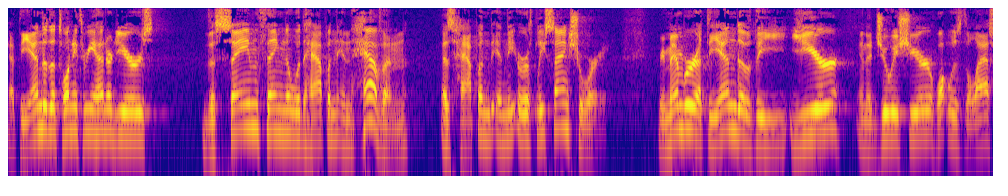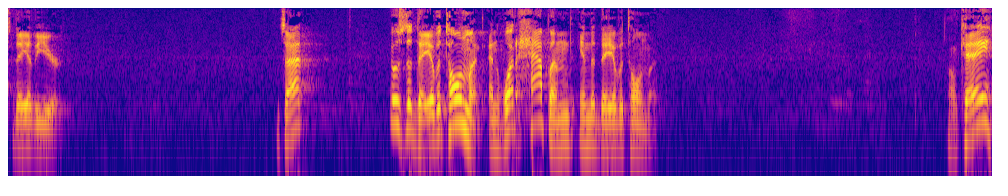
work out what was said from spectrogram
At the end of the 2300 years, the same thing that would happen in heaven as happened in the earthly sanctuary. Remember at the end of the year, in a Jewish year, what was the last day of the year? What's that? It was the Day of Atonement. And what happened in the Day of Atonement? Okay?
